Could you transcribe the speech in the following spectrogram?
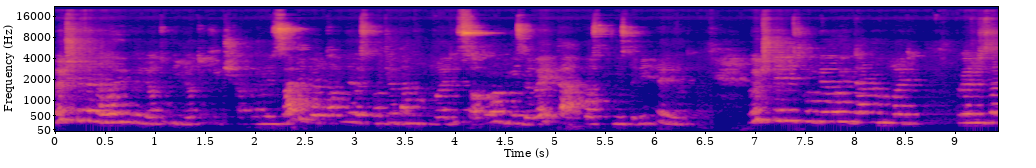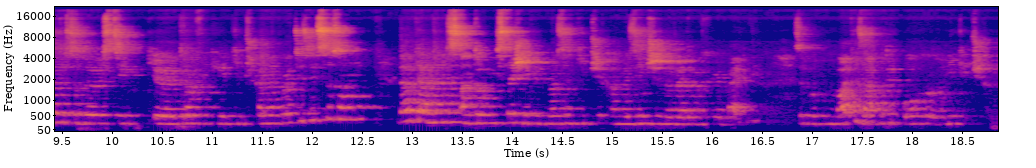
Вивчити технологію прильоту відльоту ківчика, проаналізувати біотопний розподіл даного виду сокола, гніздовий та постгніздові прильоти. Вивчити різку біологію даного виду, проаналізувати особливості е, трофіки ківчика на протязі сезону, дати аналіз антагоністичних відносин ківчика з іншими видами хребетних, запропонувати заходи по охороні ківчика.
